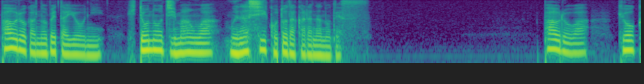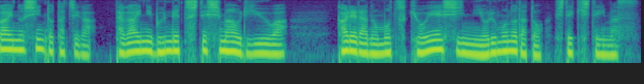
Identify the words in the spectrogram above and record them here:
パウロが述べたように人の自慢は虚しいことだからなのです。パウロは教会の信徒たちが互いに分裂してしまう理由は彼らの持つ虚栄心によるものだと指摘しています。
